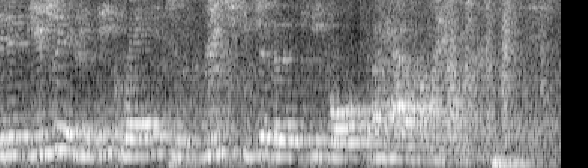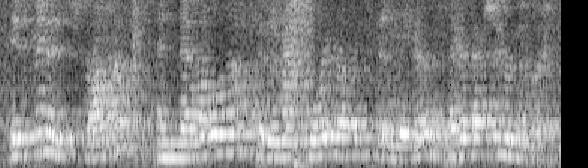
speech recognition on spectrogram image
It is usually a unique way to reach each of those key goals that I have on my outline. It is something that is strong enough and memorable enough that when my story references it later, the players actually remember it.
